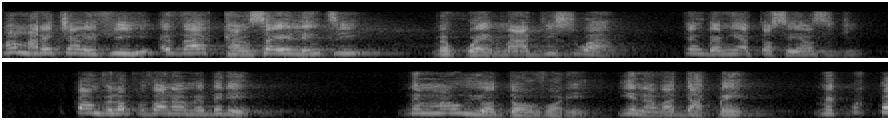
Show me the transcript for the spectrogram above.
mama ɖe tsã le fi eva kansa ye le ŋuti mexɔe madi sua kengbe miatɔ seance dzi kɔ envelope va na me be de ne mawu yɔ dɔ vɔ de ye na va da kpe mekpɔkpɔ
